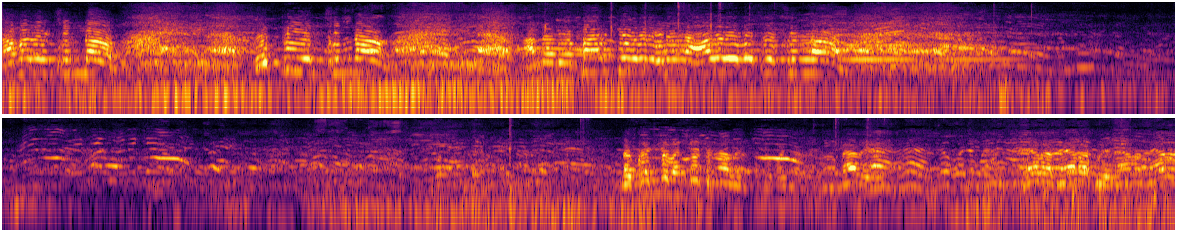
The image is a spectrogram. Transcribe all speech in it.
நமது சின்னம் வெற்றியின் சின்னம். அண்ணன் எம்ஆர்கே அவர்களின் ஆதரவு பெற்ற சின்னம் இந்த கொஞ்சம் வந்துட்டுனால கொஞ்சம் மேலே ஏறு. நேரா நேரா போய் நேரா நேரா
